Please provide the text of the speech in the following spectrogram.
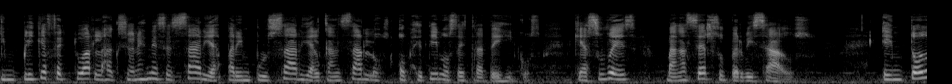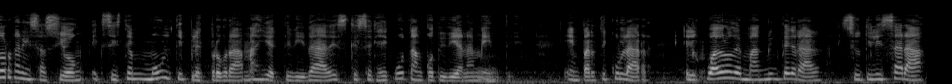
implica efectuar las acciones necesarias para impulsar y alcanzar los objetivos estratégicos, que a su vez van a ser supervisados. En toda organización existen múltiples programas y actividades que se ejecutan cotidianamente. En particular, el cuadro de mando integral se utilizará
